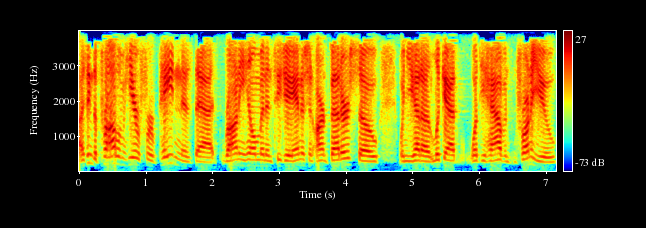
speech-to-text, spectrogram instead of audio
I think the problem here for Peyton is that Ronnie Hillman and C.J. Anderson aren't better. So when you had to look at what you have in front of you,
